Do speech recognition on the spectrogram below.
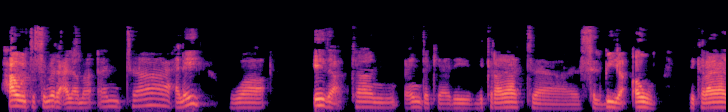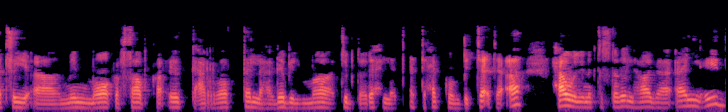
حاول تستمر على ما أنت عليه واذا كان عندك يعني ذكريات آه سلبية أو ذكريات سيئة من مواقف سابقة تعرضت لها قبل ما تبدأ رحلة التحكم بالتأتأة حاول إنك تستغل هذا العيد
